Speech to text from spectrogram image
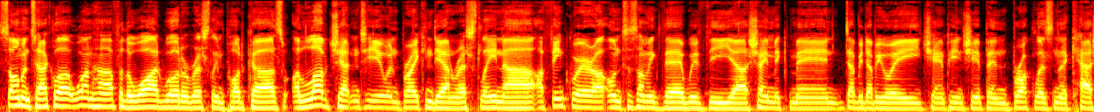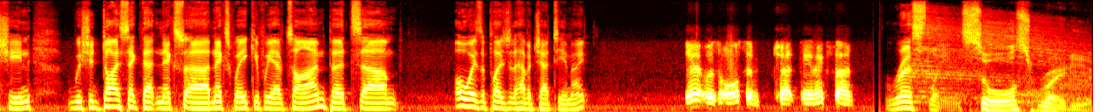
Simon Tackler, one half of the Wide World of Wrestling podcast. I love chatting to you and breaking down wrestling. Uh, I think we're uh, onto something there with the uh, Shane McMahon WWE Championship and Brock Lesnar cash in. We should dissect that next uh, next week if we have time. But um, always a pleasure to have a chat to you, mate. Yeah, it was awesome. Chat to you next time. Wrestling Source Radio.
